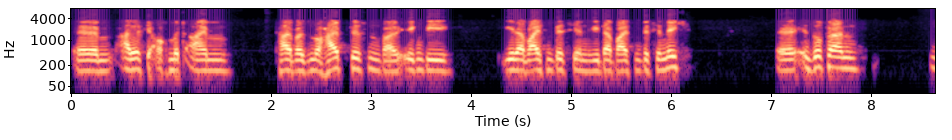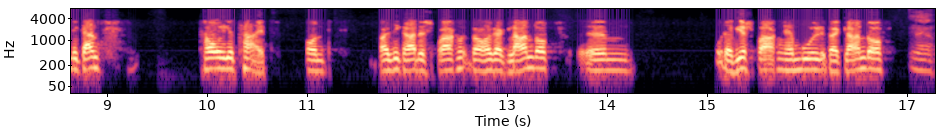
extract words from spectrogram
Ähm, alles ja auch mit einem teilweise nur Halbwissen, weil irgendwie jeder weiß ein bisschen, jeder weiß ein bisschen nicht. Äh, insofern eine ganz traurige Zeit. Und weil Sie gerade sprachen über Holger Glandorf, ähm, oder wir sprachen, Herr Muhl, über Glandorf, ja.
